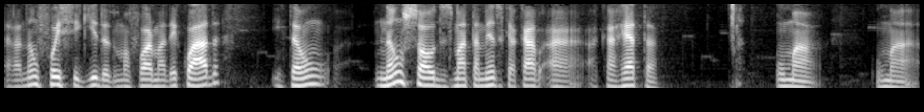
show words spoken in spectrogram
ela não foi seguida de uma forma adequada. Então, não só o desmatamento que acaba, a, acarreta uma, uma,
